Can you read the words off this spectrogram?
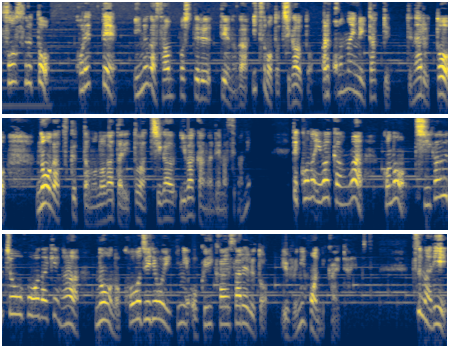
そうすると、これって犬が散歩してるっていうのがいつもと違うと。あれ、こんな犬いたっけってなると、脳が作った物語とは違う違和感が出ますよね。で、この違和感は、この違う情報だけが脳の工事領域に送り返されるというふうに本に書いてあります。つまり、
